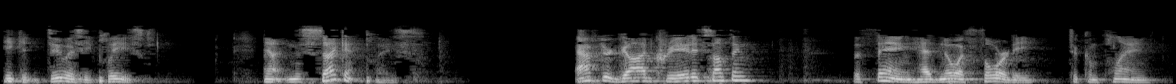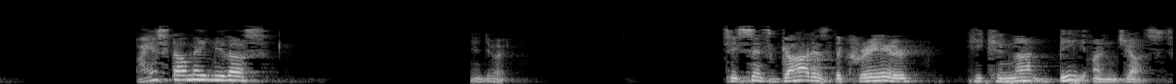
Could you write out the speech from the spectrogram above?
He could do as he pleased. Now, in the second place, after God created something, the thing had no authority to complain. Why hast thou made me thus? Do it. See, since God is the creator, he cannot be unjust.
